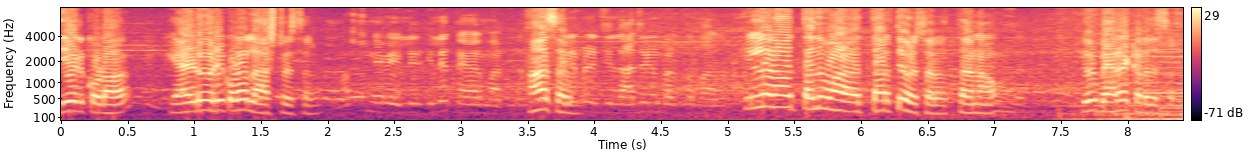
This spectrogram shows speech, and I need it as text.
ದೀಡ್ ಕೊಡೋ ಎರಡೂವರೆ ಕೊಡ ಲಾಸ್ಟ್ ರೀ ಸರ್. ಅಷ್ಟು ನೀವು ಇಲ್ಲಿ ಇಲ್ಲೇ ತಯಾರು ಮಾಡ್ತೀರಾ? ಹಾಂ ಸರ್. ಇಲ್ಲ ನಾವು ತಂದು ಮಾ- ತರ್ತೀವಿ ಸರ್ ತ ನಾವು. ಇವು ಬೇರೆ ಕಡೆದ ಸರ್.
